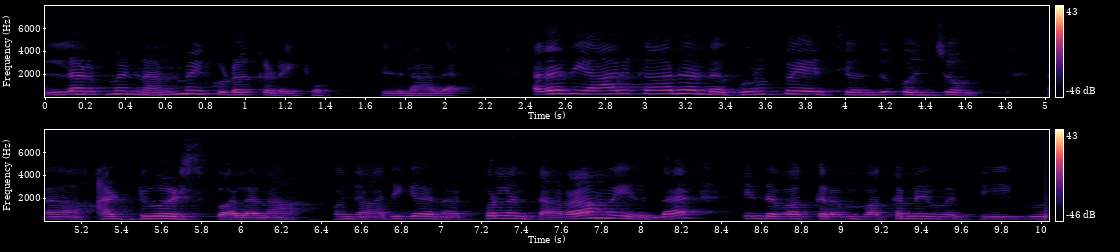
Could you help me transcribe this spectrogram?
எல்லாருக்குமே நன்மை கூட கிடைக்கும் இதனால. அதாவது யாருக்காவது அந்த குரு பயிற்சி வந்து கொஞ்சம் அட்வர்ஸ் பலனா கொஞ்சம் அதிக நற்பலன் தராமல் இருந்தால் இந்த வக்கரம் வக்கர நிவர்த்தி கு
